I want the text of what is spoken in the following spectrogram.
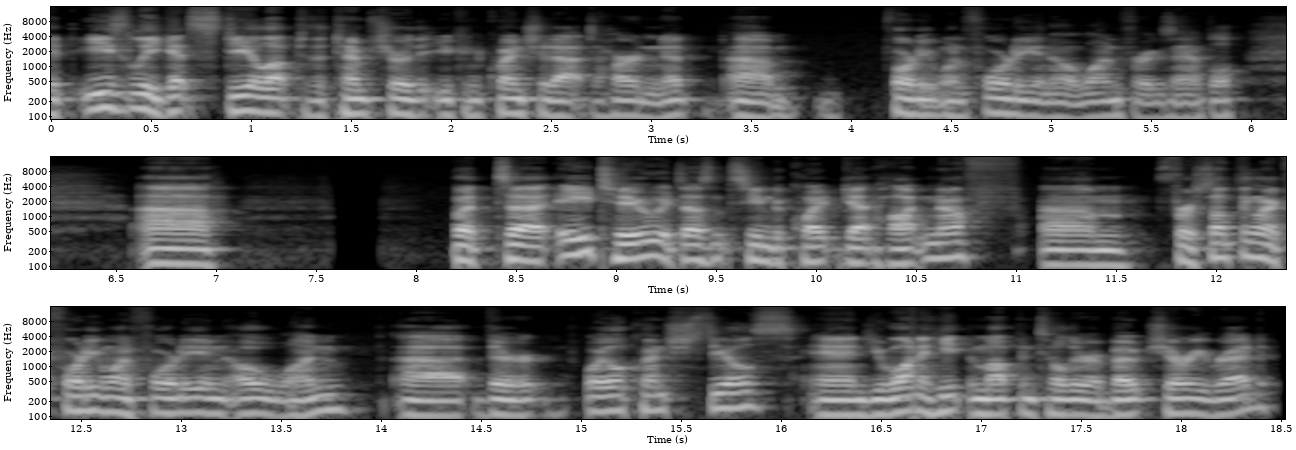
It easily gets steel up to the temperature that you can quench it at to harden it. Um, 4140 and O1, for example. Uh, but uh, A2, it doesn't seem to quite get hot enough. Um, for something like 4140 and O1, uh, they're oil quench steels, and you want to heat them up until they're about cherry red.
